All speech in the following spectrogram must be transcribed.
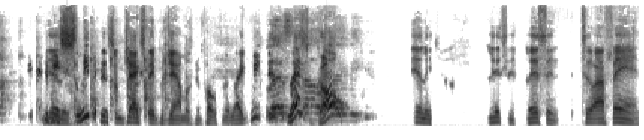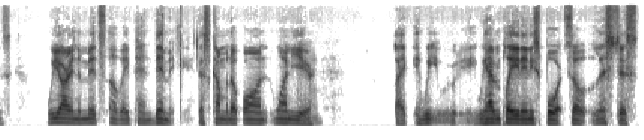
You need to be sleeping in some Jack State pajamas and posting it. Like we Let's, let's, go. go. baby. Listen, listen to our fans. We are in the midst of a pandemic that's coming up on one year. Mhm. Like, and we we- we haven't played any sport, so let's just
